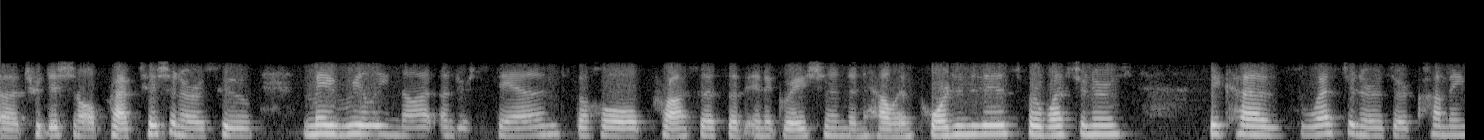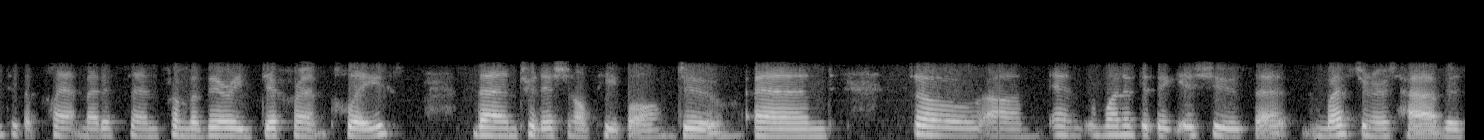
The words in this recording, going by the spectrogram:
uh, traditional practitioners who may really not understand the whole process of integration and how important it is for Westerners because Westerners are coming to the plant medicine from a very different place than traditional people do. And so, um, and one of the big issues that Westerners have is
